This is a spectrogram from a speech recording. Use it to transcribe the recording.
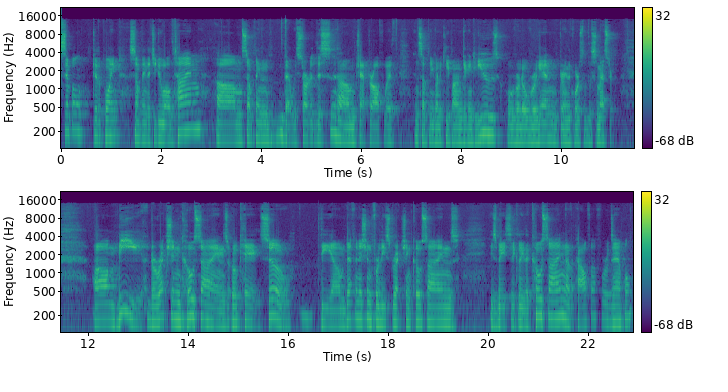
simple, to the point, something that you do all the time, um, something that we started this um, chapter off with, and something you're going to keep on getting to use over and over again during the course of the semester. Um, B, direction cosines. Okay, so the um, definition for these direction cosines is basically the cosine of alpha, for example,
